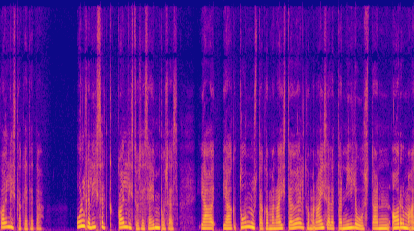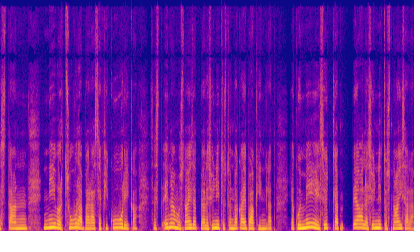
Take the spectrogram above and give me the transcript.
kallistage teda. Olge lihtsalt kallistuses ja embuses ja, ja tunnustage oma naist ja öelge oma naisele, et ta on ilus, ta on armas, ta on niivõrd suurepärase figuuriga, sest enamus naised peale sünnitust on väga ebakindlad. ja kui mees ütleb peale sünnitust naisele,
